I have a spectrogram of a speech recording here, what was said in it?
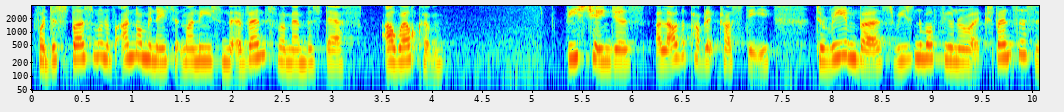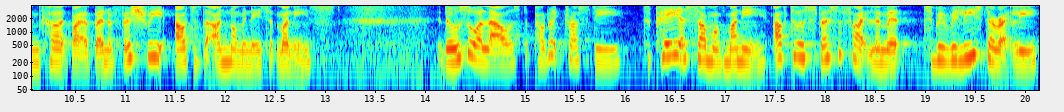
for disbursement of unnominated monies in the event of a member's death are welcome. These changes allow the public trustee to reimburse reasonable funeral expenses incurred by a beneficiary out of the unnominated monies. It also allows the public trustee to pay a sum of money up to a specified limit to be released directly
